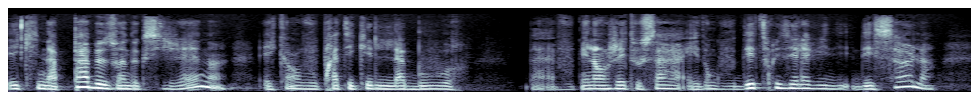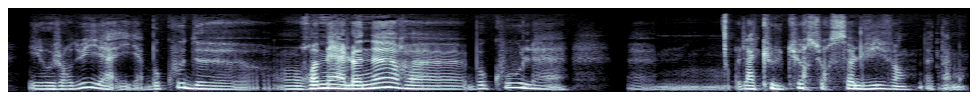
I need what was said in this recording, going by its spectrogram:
et qui n'a pas besoin d'oxygène. Et quand vous pratiquez le labour, bah, vous mélangez tout ça, et donc vous détruisez la vie des sols. Et aujourd'hui, il, y, a beaucoup de... On remet à l'honneur euh, beaucoup la, euh, la culture sur sol vivant, notamment.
